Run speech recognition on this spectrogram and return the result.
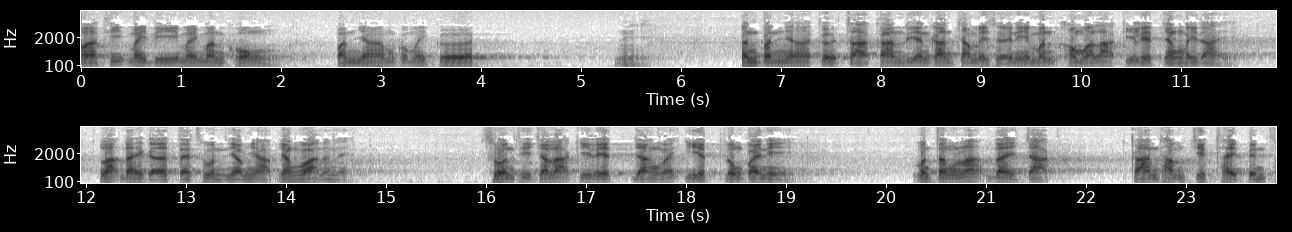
มาธิไม่ดีไม่มั่นคง ปัญญามันก็ไม่เกิดนี่ อันปัญญาเกิดจากการเรียนการจำเฉยนี่ มันเอามาละกิเลสยังไม่ได้ ละได้ก็แต่ส่วนหยาบๆอย่างว่านั่นแหละ ส่วนที่จะละกิเลสอย่างละเอียดลงไปนี่ มันต้องละได้จากการทำจิตให้เป็นส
